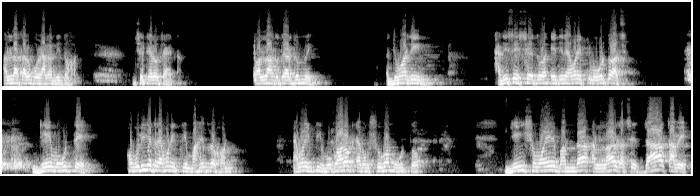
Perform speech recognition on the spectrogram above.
আল্লাহ তার উপর রাগান্বিত হন। সে কেন চায় না? আল্লাহ তো দেওয়ার জন্যই। জুমার দিন, হাদিসে এসছে এই দিনে এমন একটি মুহূর্ত আছে। যে মুহূর্তে কবুলিয়াতের এমন একটি মাহেন্দ্র মাহেন্দ্রক্ষণ এমন একটি মুবারক এবং শুভ মুহূর্ত, যেই সময়ে বান্দা আল্লাহর কাছে যা চাবে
